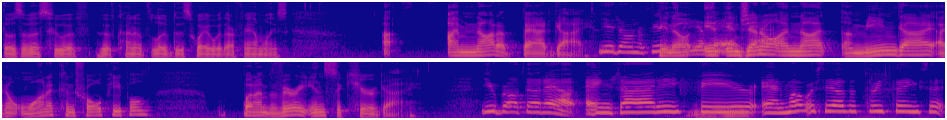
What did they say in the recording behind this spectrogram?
Those of us who have who have kind of lived this way with our families. I'm not a bad guy. You don't appear you know, to be a in, bad in general, guy. I'm not a mean guy. I don't want to control people, but I'm a very insecure guy. You brought that out anxiety, fear, mm-hmm. and what was the other three things that,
